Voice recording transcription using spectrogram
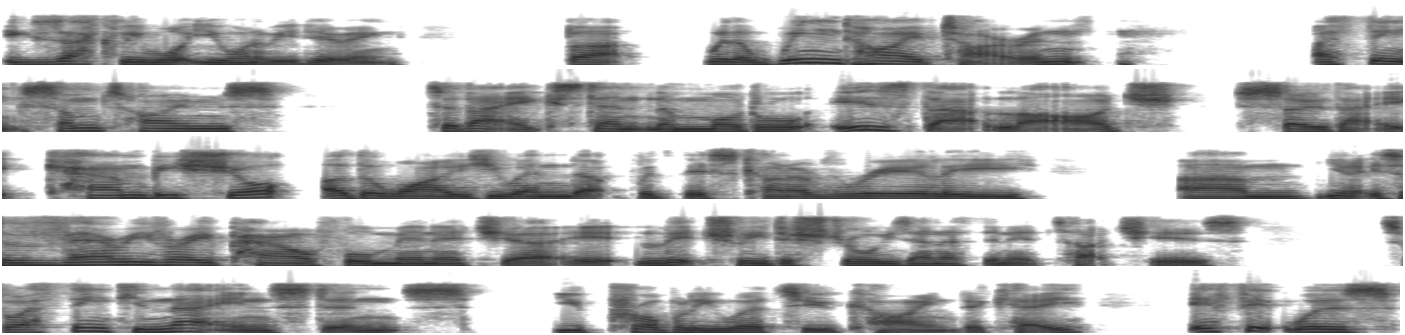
exactly what you want to be doing. But with a winged hive tyrant, I think sometimes to that extent the model is that large so that it can be shot. Otherwise, you end up with this kind of really, um, you know, it's a very, very powerful miniature. It literally destroys anything it touches. So I think in that instance, you probably were too kind, okay? If it was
